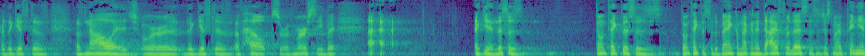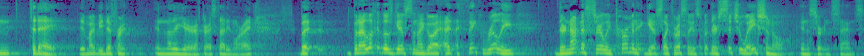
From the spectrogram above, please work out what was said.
or the gift of, of knowledge or the gift of, of helps or of mercy. But I, again, this is, don't take this as, don't take this to the bank. I'm not going to die for this. This is just my opinion today. It might be different in another year after I study more, right? But, but I look at those gifts and I go, I, I think really they're not necessarily permanent gifts like the rest of the gifts, but they're situational in a certain sense.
